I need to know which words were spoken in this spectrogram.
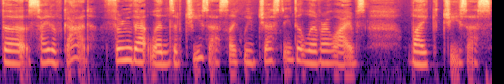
the sight of God through that lens of Jesus. Like we just need to live our lives like Jesus.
